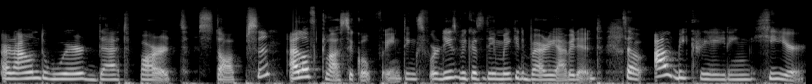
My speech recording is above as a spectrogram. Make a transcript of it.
around where that part stops. I love classical paintings for this because they make it very evident. So I'll be creating here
